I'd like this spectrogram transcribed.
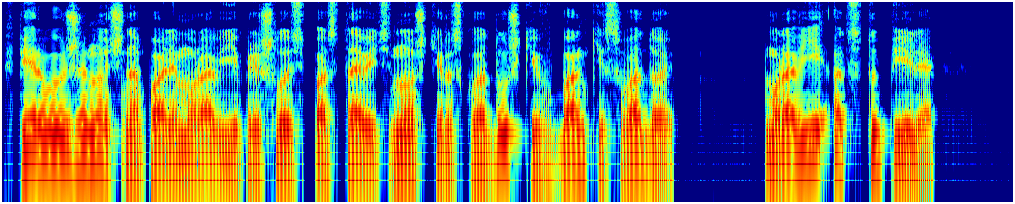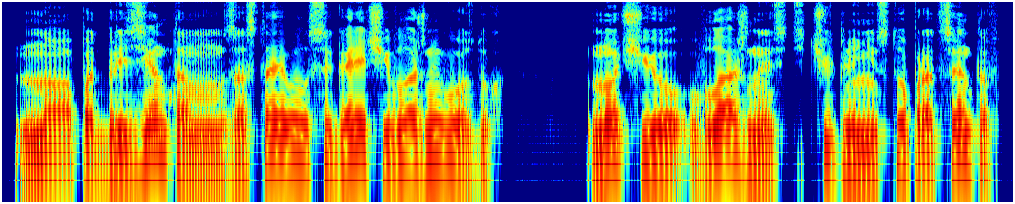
В первую же ночь напали муравьи, пришлось поставить ножки раскладушки в банке с водой. Муравьи отступили, но под брезентом застаивался горячий влажный воздух. Ночью влажность чуть ли не сто процентов –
